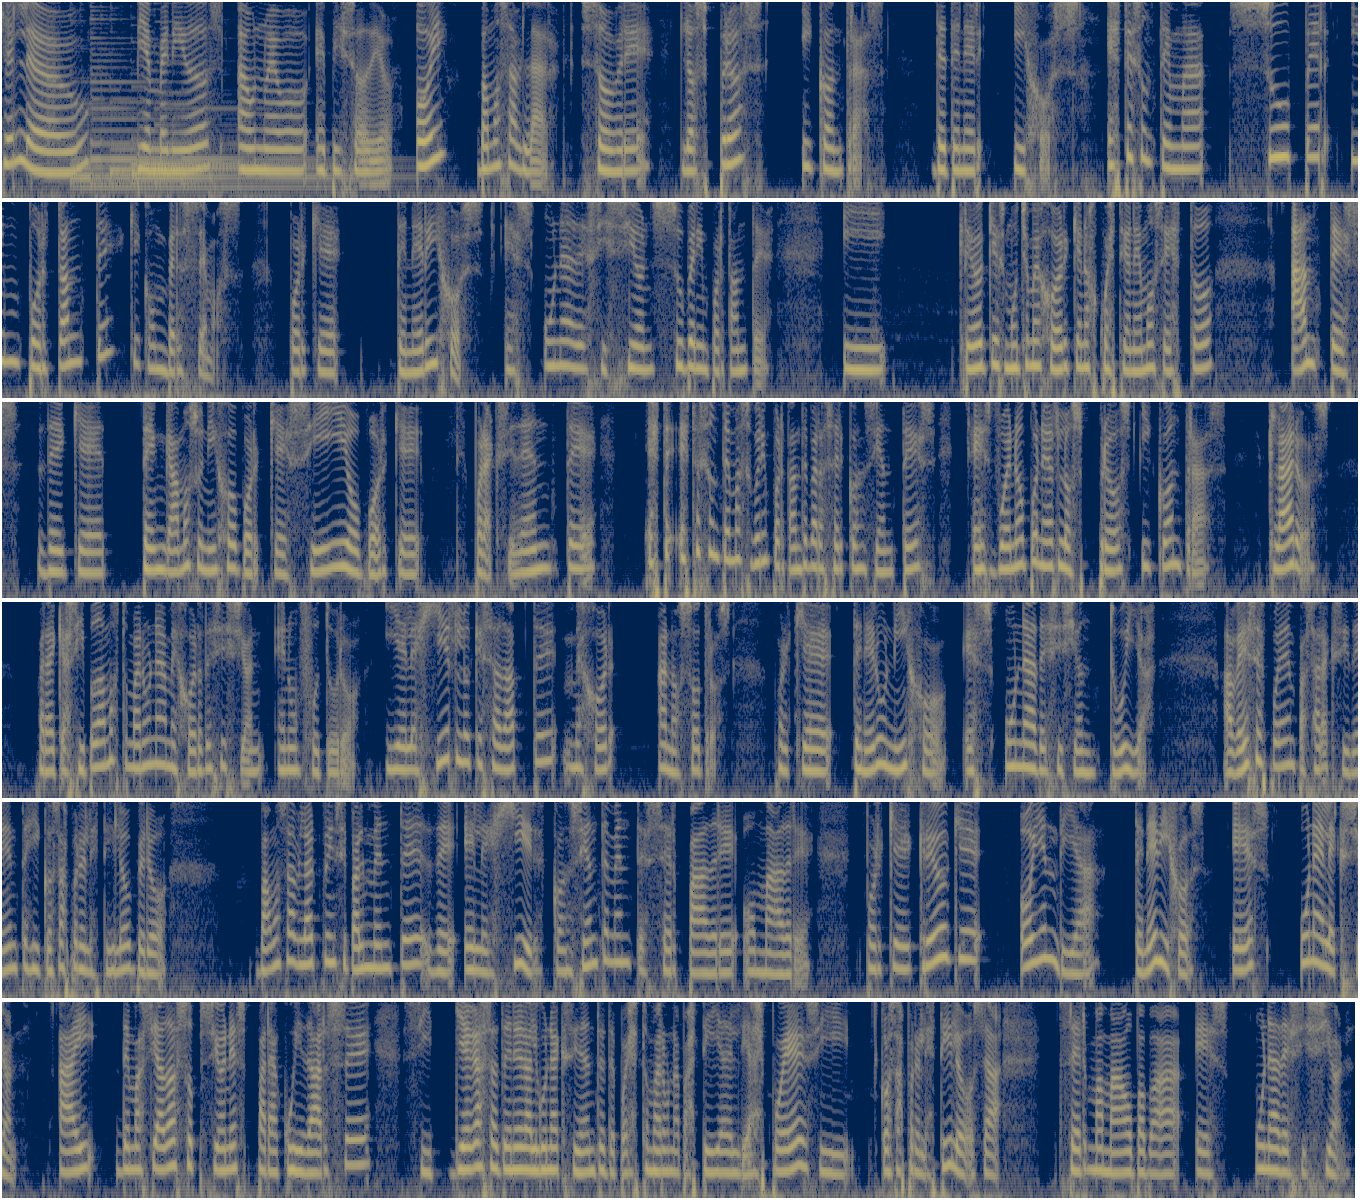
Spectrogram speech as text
Hello, bienvenidos a un nuevo episodio. Hoy vamos a hablar sobre los pros y contras de tener hijos. Este es un tema súper importante que conversemos, porque tener hijos es una decisión súper importante y creo que es mucho mejor que nos cuestionemos esto antes de que tengamos un hijo porque sí o porque por accidente. Este, este es un tema súper importante para ser conscientes. Es bueno poner los pros y contras claros para que así podamos tomar una mejor decisión en un futuro y elegir lo que se adapte mejor a nosotros, porque tener un hijo es una decisión tuya. A veces pueden pasar accidentes y cosas por el estilo, pero vamos a hablar principalmente de elegir conscientemente ser padre o madre, porque creo que hoy en día tener hijos es una elección. Hay demasiadas opciones para cuidarse. Si llegas a tener algún accidente, te puedes tomar una pastilla del día después y cosas por el estilo. O sea, ser mamá o papá es una decisión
